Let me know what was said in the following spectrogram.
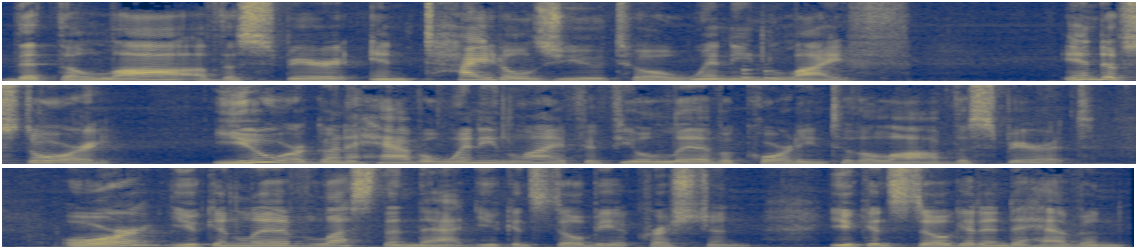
that the law of the Spirit entitles you to a winning life. End of story. You are going to have a winning life if you'll live according to the law of the Spirit. Or you can live less than that. You can still be a Christian. You can still get into heaven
